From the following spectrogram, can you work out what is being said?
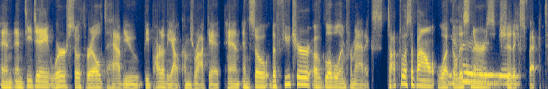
And and TJ, we're so thrilled to have you be part of the Outcomes Rocket. And and so the future of global informatics. Talk to us about what yes. the listeners should expect.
